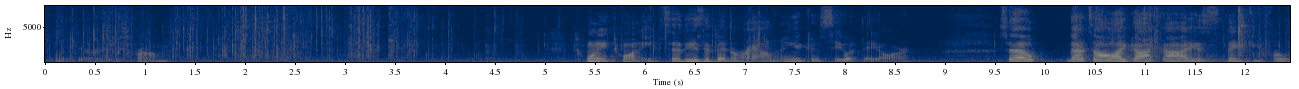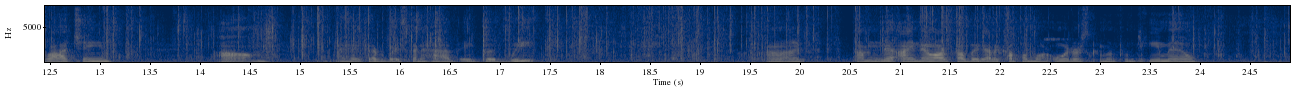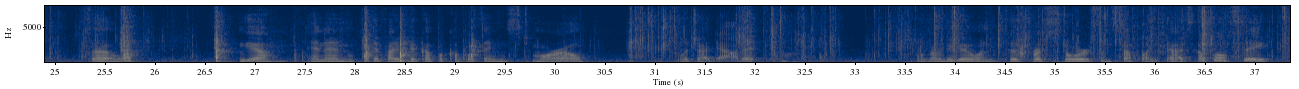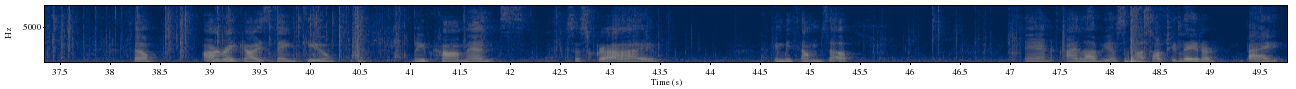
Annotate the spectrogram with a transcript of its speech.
What year are these from? 2020. So these have been around and you can see what they are. So that's all I got, guys. Thank you for watching. Um, I hope everybody's going to have a good week. Uh, I'm, I know I've probably got a couple more orders coming from Temu. So, yeah. And then if I pick up a couple things tomorrow, which I doubt it, we're going to be going to thrift stores and stuff like that. So we'll see. So, all right, guys. Thank you. Leave comments. Subscribe. Give me thumbs up. And I love you. I'll talk to you later. Bye.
